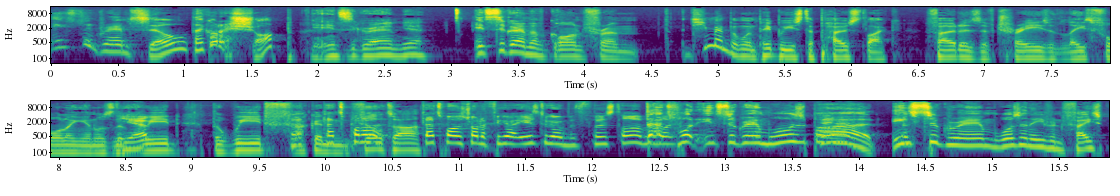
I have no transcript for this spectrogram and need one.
Instagram sell? They got a shop. Yeah, Instagram, yeah. Instagram have gone from. Do you remember when people used to post like photos of trees with leaves falling and it was the Yep. weird, the weird fucking that's what filter? I, that's why I was trying to figure out Instagram for the first time. I was That's like, what Instagram was, bud. That's- Instagram wasn't even Facebook.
